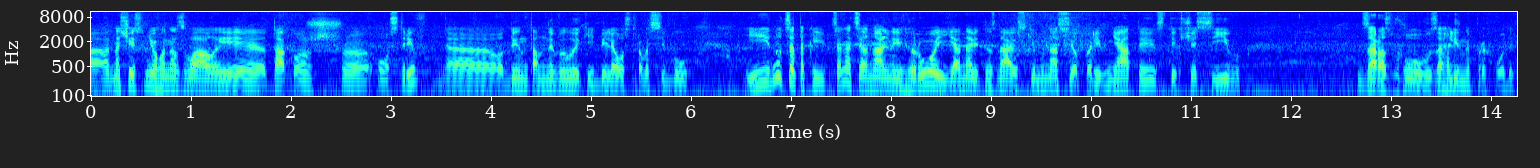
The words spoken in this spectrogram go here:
Е, На честь нього назвали також е, острів, один там невеликий біля острова Сібу. І ну це такий, це національний герой. Я навіть не знаю, з ким у нас його порівняти з тих часів. Зараз в голову взагалі не приходить.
